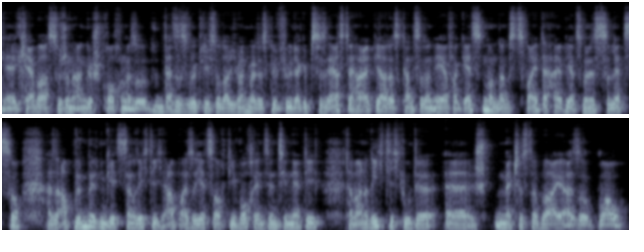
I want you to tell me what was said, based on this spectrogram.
äh, Kerber hast du schon angesprochen. Also das ist wirklich so, da habe ich manchmal das Gefühl, da gibt es das erste Halbjahr, das kannst du dann eher vergessen und dann das zweite Halbjahr, zumindest zuletzt so. Also ab Wimbledon geht's dann richtig ab. Also jetzt auch die Woche in Cincinnati, da waren richtig gute äh, Matches dabei. Also wow,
